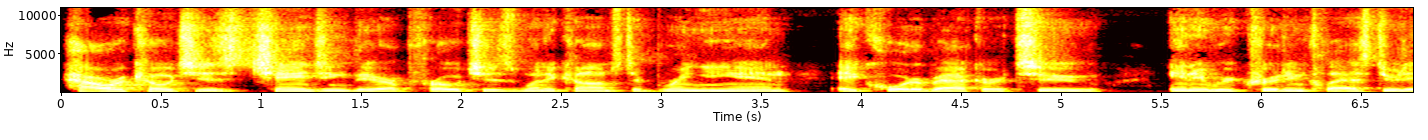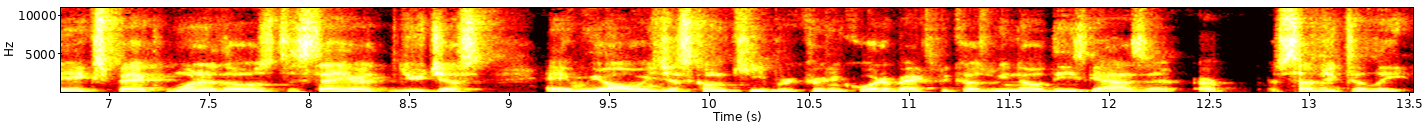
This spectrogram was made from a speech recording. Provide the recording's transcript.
How are coaches changing their approaches when it comes to bringing in a quarterback or two in a recruiting class? Do they expect one of those to stay, or you just hey, we always just going to keep recruiting quarterbacks because we know these guys are, are subject to leave?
